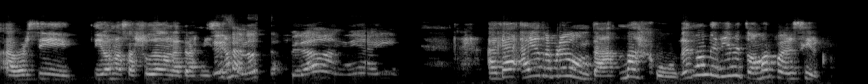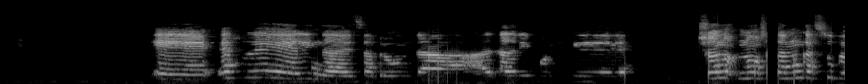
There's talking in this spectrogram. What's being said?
a ver si Dios nos ayuda con la transmisión. Esa no te esperaban ni ahí. Acá hay otra pregunta. Maju, ¿de dónde viene tu amor por el circo? Eh, es re linda esa pregunta, Adri, porque yo no, no, nunca supe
